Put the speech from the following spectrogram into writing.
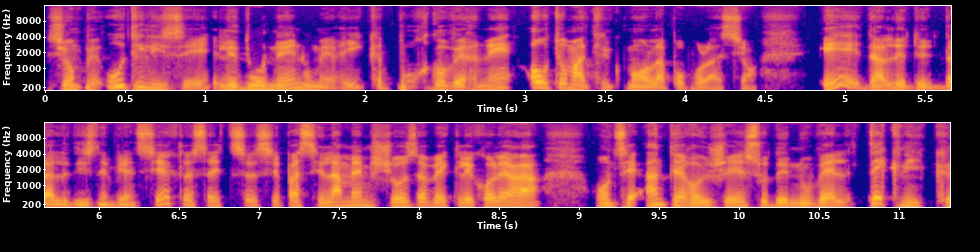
si on peut utiliser les données numériques pour gouverner automatiquement la population. Et dans le, dans le 19e siècle, c'est passé la même chose avec le choléra. On s'est interrogé sur de nouvelles techniques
